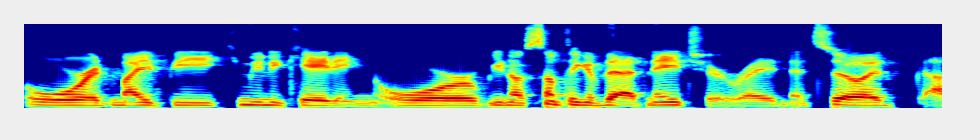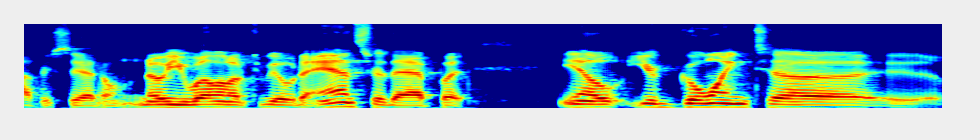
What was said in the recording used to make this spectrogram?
or it might be communicating, or you know something of that nature, right? And so, it, obviously, I don't know you well enough to be able to answer that, but you know, you're going to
